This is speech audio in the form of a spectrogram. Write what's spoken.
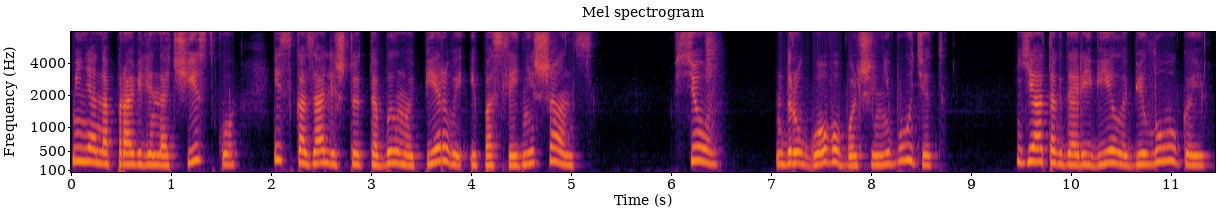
меня направили на чистку и сказали, что это был мой первый и последний шанс. Все, другого больше не будет. Я тогда ревела белугой,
